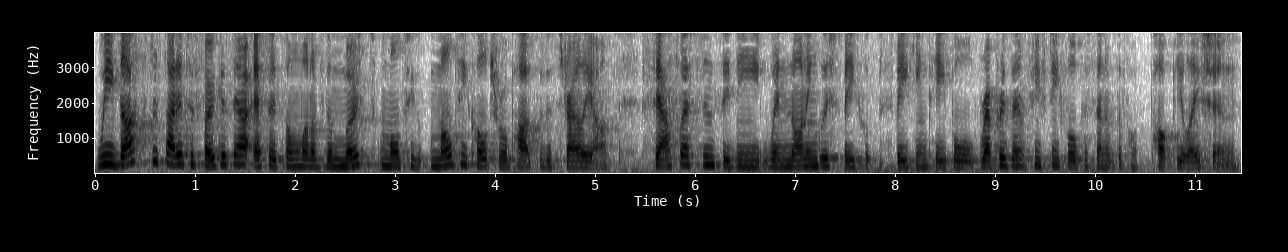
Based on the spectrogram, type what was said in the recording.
We thus decided to focus our efforts on one of the most multi- multicultural parts of Australia, southwestern Sydney, where non English speak- speaking people represent 54% of the po- population.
